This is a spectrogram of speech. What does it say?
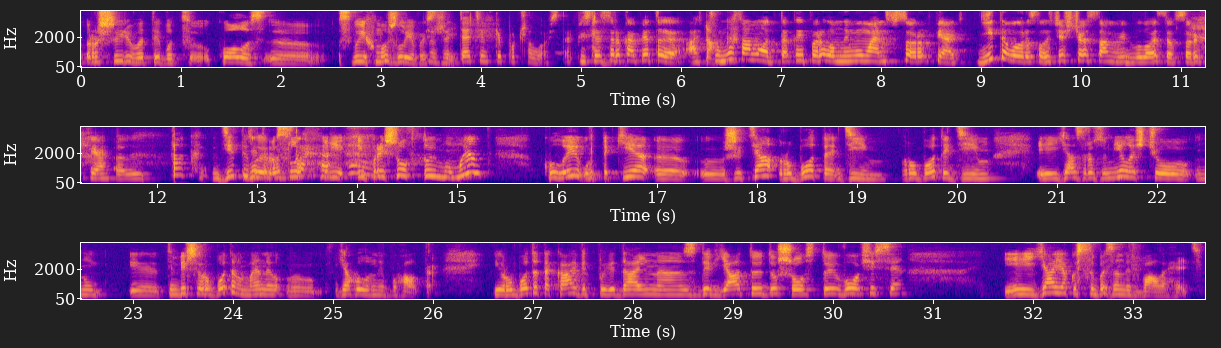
розширювати от коло е, своїх можливостей. Життя тільки почалось. Так? Після 45. А Так. чому саме от такий переломний момент в 45? Діти виросли, чи що саме відбулося в 45? Е, Так, діти, Діти виросли, і, і прийшов той момент, коли от таке е, е, життя, робота, дім, робота, дім. І я зрозуміла, що ну е, тим більше робота в мене е, я головний бухгалтер. І робота така відповідальна з 9 до 6 в офісі. І я якось себе занедбала геть.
